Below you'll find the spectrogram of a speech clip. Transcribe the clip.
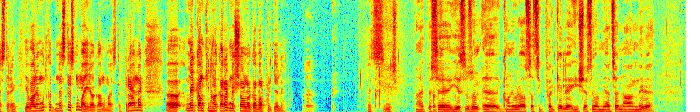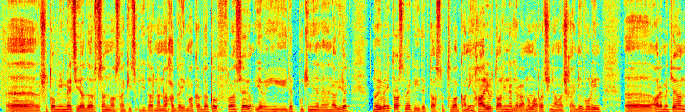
այստեղ ենք։ Եվ արևմուտքը մեզ տեսնում է իրականում այստեղ։ Դրա համար մեր կամքին հակառակ մեզ շարունակաբար փրկել են։ Բայց ինչ Այդպես է, ես ուզում քանի որ ասացիք փրկել է, հիշեցնեմ որ Միացյալ Նահանգները շուտով մի մեծ իրադարձության մասնակից պիտի դառնա նախագահի մակարդակով Ֆրանսիայում եւ իդեպ Պուտինին էլ հնարավիրել նոյեմբերի 11-ը իդեպ 18 թվականի 100 տարին է լրանում առաջին համաշխարհինի, որին արեմետյան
